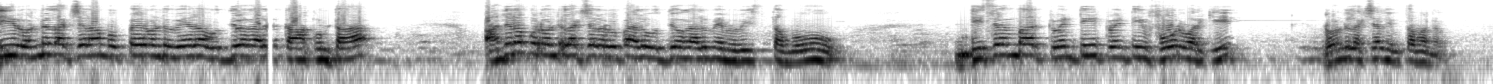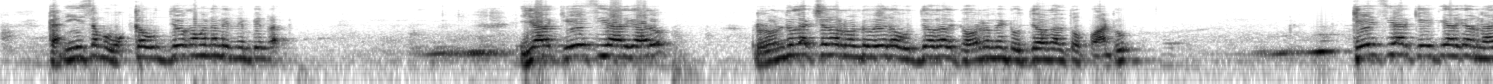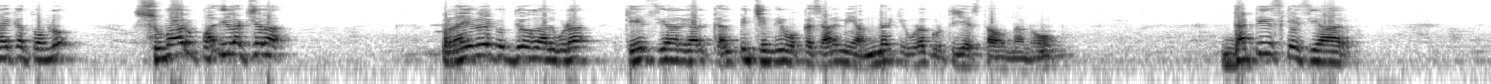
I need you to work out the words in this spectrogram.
ఈ రెండు లక్షల ముప్పై రెండు వేల ఉద్యోగాలు కాకుండా అదనపు రెండు లక్షల రూపాయల ఉద్యోగాలు మేము ఇస్తాము. డిసెంబర్ ట్వంటీ ట్వంటీ ఫోర్ వరకు రెండు లక్షలు నింపుతామన్నారు. కనీసం ఒక్క ఉద్యోగం అన్న మీరు నింపినరా? ఇవాళ కేసీఆర్ గారు రెండు లక్షల రెండు వేల ఉద్యోగాలు గవర్నమెంట్ ఉద్యోగాలతో పాటు కేసీఆర్ కేటీఆర్ గారి నాయకత్వంలో సుమారు పది లక్షల ప్రైవేట్ ఉద్యోగాలు కూడా కేసీఆర్ గారు కల్పించింది. ఒక్కసారి మీ అందరికీ కూడా గుర్తు చేస్తా ఉన్నాను. That is KCR.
